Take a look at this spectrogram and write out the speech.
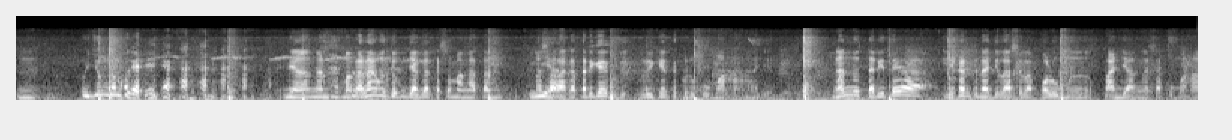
Hmm. ujung nama kadinya Ya, makanya untuk menjaga kesemangatan Iya. masyarakat tadi kan kita kudu kumaha aja. Ngan nu tadi teh ya kan kena jelas lah volume panjangnya sakumaha,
